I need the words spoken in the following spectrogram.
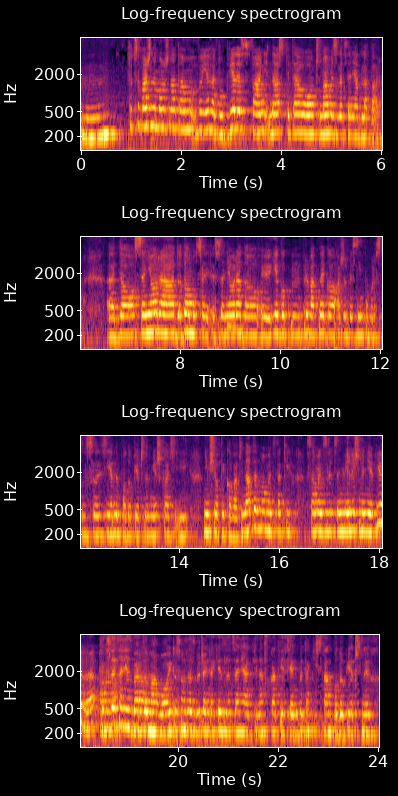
Mm, To co ważne, można tam wyjechać, bo wiele z pań nas pytało, czy mamy zlecenia dla par. E, Do seniora, do domu se- seniora, do y, jego prywatnego, ażeby z nim po prostu z, z jednym podopiecznym mieszkać i nim się opiekować. Na ten moment takich samych zleceń mieliśmy niewiele, Tych ale zleceń jest bardzo mało i to są zazwyczaj takie zlecenia, gdzie na przykład jest jakby taki stan podopiecznych,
